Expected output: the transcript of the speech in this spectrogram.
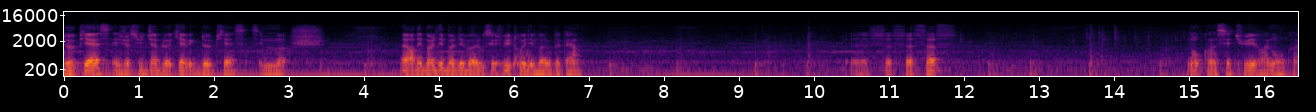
deux pièces et je suis déjà bloqué avec deux pièces. C'est moche. Alors, des bols, des bols, des bols. Où c'est que je vais trouver des bols au pépère? Euh. Non, coincé, tu es vraiment, quoi.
